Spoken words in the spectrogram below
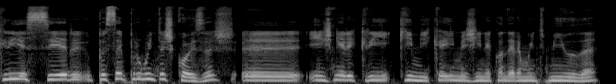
Queria ser, passei por muitas coisas, uh, engenheira química, imagina quando era muito miúda,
